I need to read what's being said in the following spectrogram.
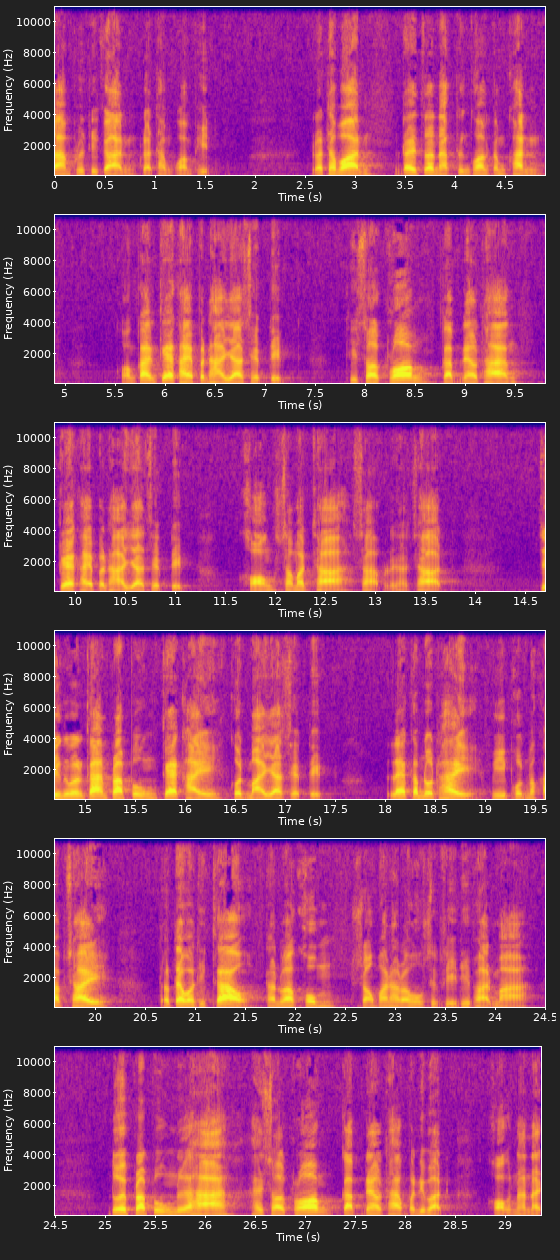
ตามพฤติการกระทำความผิด รัฐบาลได้ตระหนักถึงความสำคัญของการแก้ไขปัญหายาเสพติด ที่สอดคล้องกับแนวทางแก้ไขปัญหายาเสพติดของสมัชชาสหประชาชาติ จึงดำเนินการปรับปรุงแก้ไขกฎหมายยาเสพติด และกำหนดให้มีผลบังคับใช้ ตั้งแต่วันที่ 9 ธันวาคม 2564 ที่ผ่านมา โดยปรับปรุงเนื้อหาให้สอดคล้องกับแนวทางปฏิบัติของนานา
